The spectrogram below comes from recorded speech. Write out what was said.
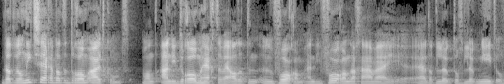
dat wil niet zeggen dat de droom uitkomt. Want aan die droom hechten wij altijd een, een vorm. En die vorm, daar gaan wij, eh, hè, dat lukt of het lukt niet. Of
